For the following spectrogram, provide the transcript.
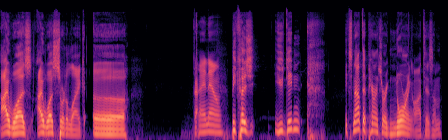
I was I was sort of like, uh That- I know. because you didn't it's not that parents are ignoring autism.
